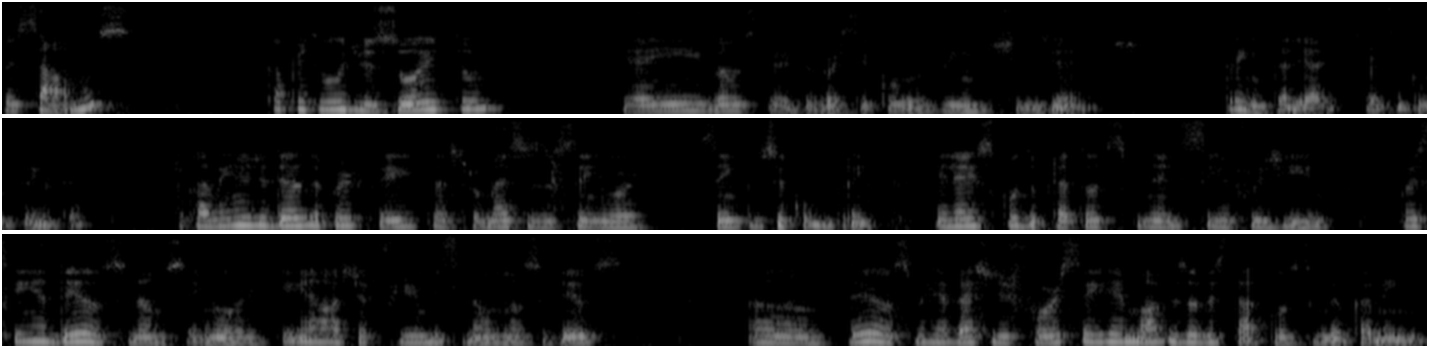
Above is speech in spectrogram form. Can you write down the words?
foi Salmos, capítulo 18, e aí vamos ler do versículo 20 em diante. 30, aliás, versículo 30. O caminho de Deus é perfeito, as promessas do Senhor sempre se cumprem. Ele é escudo para todos que nele se refugiam. Pois quem é Deus senão o Senhor? Quem é rocha firme senão o nosso Deus? Ah, Deus me reveste de força e remove os obstáculos do meu caminho.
